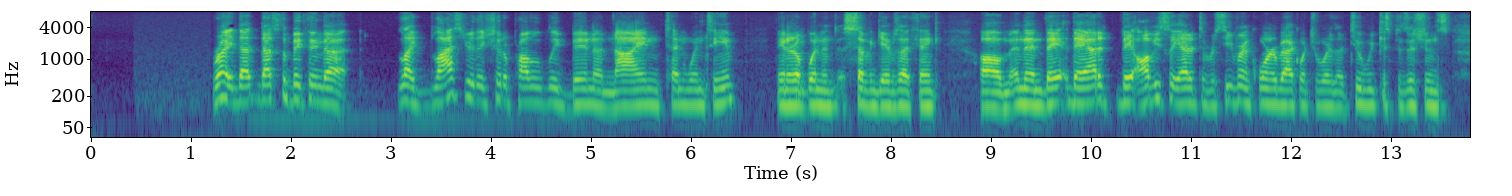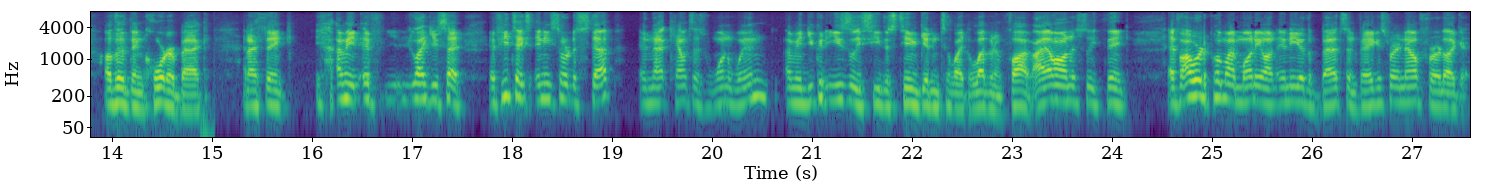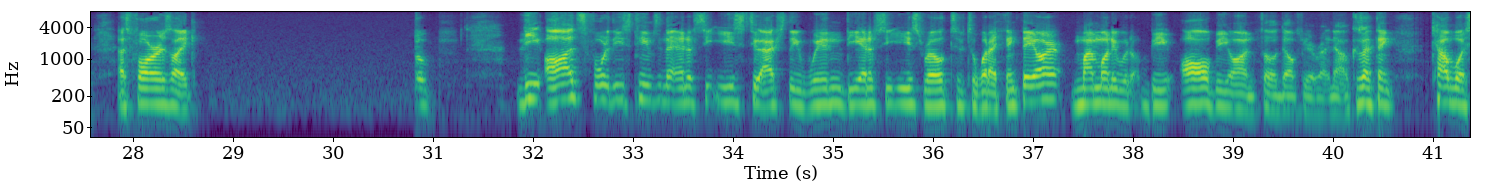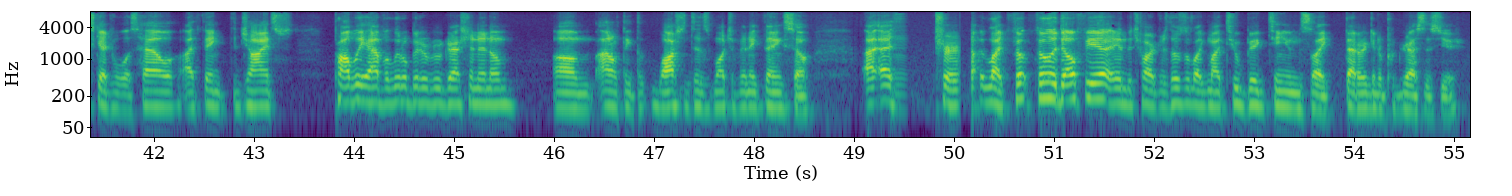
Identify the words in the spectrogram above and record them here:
Right. That that's the big thing that like last year they should have probably been a 9 10 win team. They ended up winning 7 games I think. Um, and then they they added they obviously added to receiver and cornerback which were their two weakest positions other than quarterback. And I think I mean if like you said, if he takes any sort of step and that counts as one win, I mean you could easily see this team get into like 11 and 5. I honestly think if I were to put my money on any of the bets in Vegas right now for like as far as like the odds for these teams in the NFC East to actually win the NFC East relative to what I think they are, my money would be all be on Philadelphia right now because I think Cowboys schedule is hell. I think the Giants probably have a little bit of regression in them. Um, I don't think the Washington's much of anything. So I, I sure like Phil- Philadelphia and the Chargers. Those are like my two big teams like that are going to progress this year.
